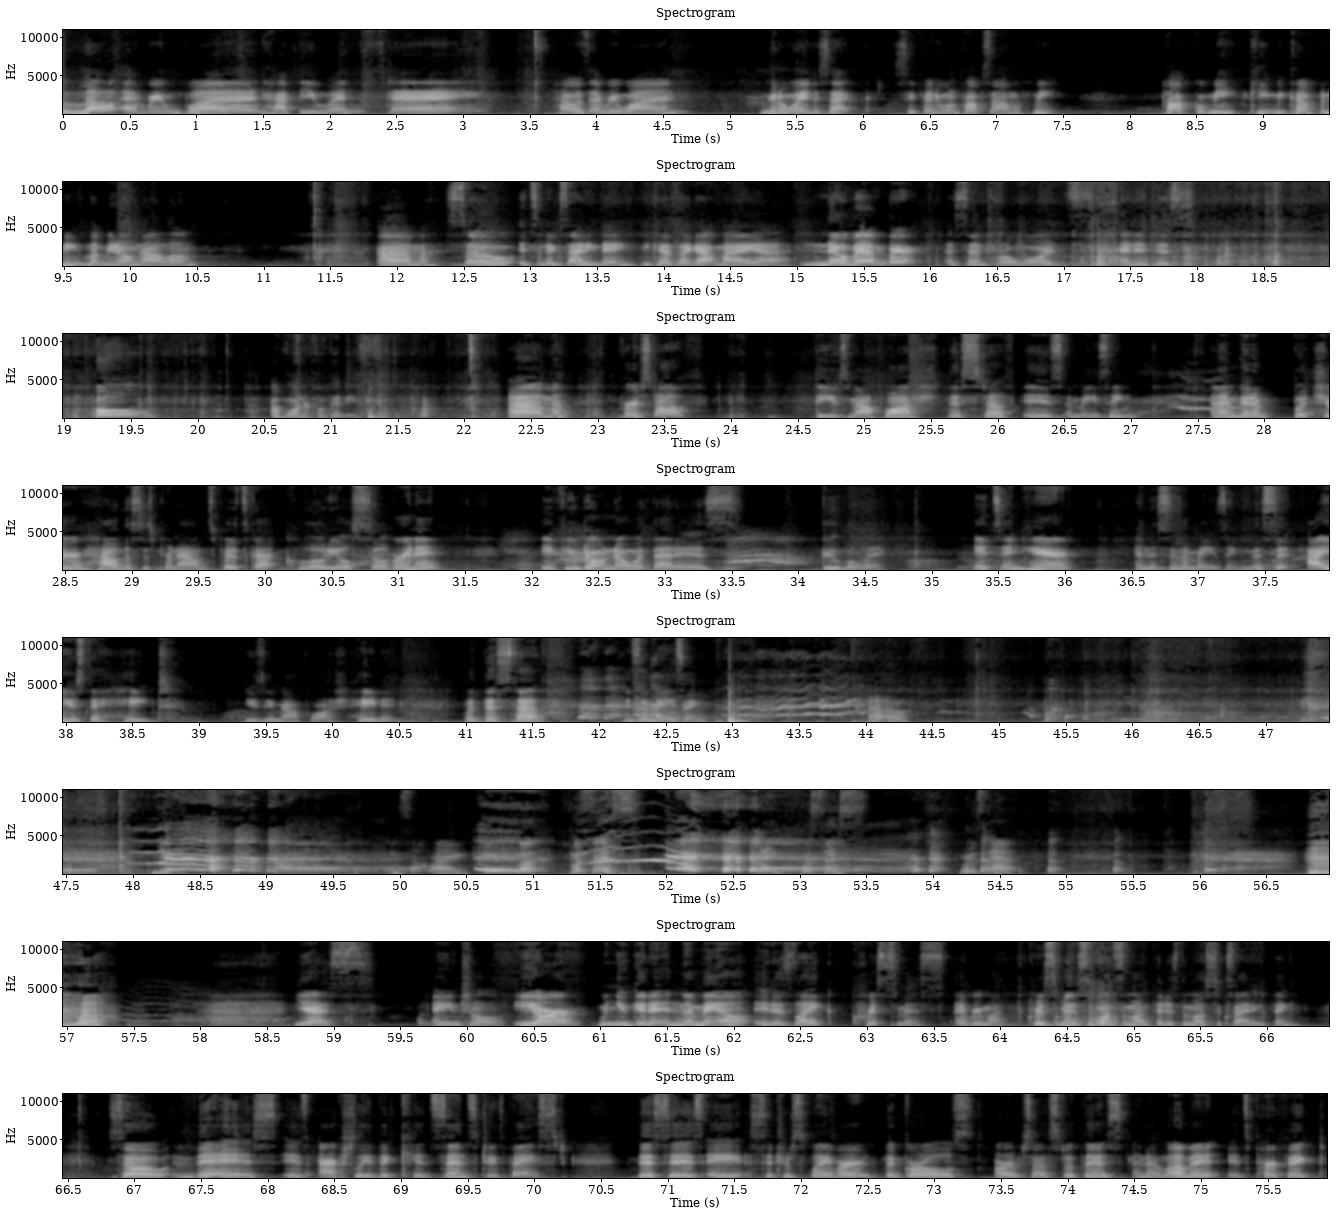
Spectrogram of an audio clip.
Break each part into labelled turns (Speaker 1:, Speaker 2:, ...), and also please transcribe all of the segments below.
Speaker 1: Hello everyone! Happy Wednesday! How is everyone? I'm gonna wait a sec, see if anyone pops on with me. Talk with me, keep me company, let me know I'm not alone. Um, so it's an exciting day because I got my uh, November Essential Rewards and it is full of wonderful goodies. Um, first off, Thieves mouthwash. This stuff is amazing and I'm gonna butcher how this is pronounced, but it's got colloidal silver in it. If you don't know what that is, Google it. It's in here, and this is amazing. This is, I used to hate using mouthwash, hate it, but this stuff is amazing. Uh oh. Yeah. It's all right. Look, what's this? Hey, what's this? What is that? Yes, Angel. ER, when you get it in the mail, it is like Christmas every month. Christmas once a month. It is the most exciting thing. So this is actually the KidScents toothpaste. This is a citrus flavor. The girls are obsessed with this and I love it. It's perfect.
